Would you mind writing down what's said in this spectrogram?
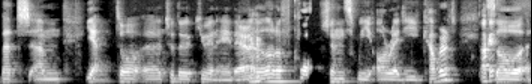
But um, yeah, to uh, to the Q and A, there are mm-hmm. a lot of questions we already covered. Okay. So, uh,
